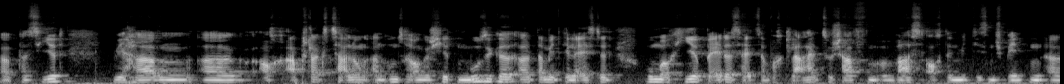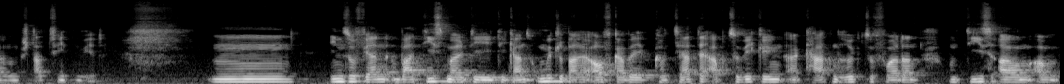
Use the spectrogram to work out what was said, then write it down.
äh, passiert. Wir haben äh, auch Abschlagszahlungen an unsere engagierten Musiker äh, damit geleistet, um auch hier beiderseits einfach Klarheit zu schaffen, was auch denn mit diesen Spenden ähm, stattfinden wird. Mm, insofern war diesmal die, die ganz unmittelbare Aufgabe, Konzerte abzuwickeln, äh, Karten rückzufordern und dies ähm, ähm,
